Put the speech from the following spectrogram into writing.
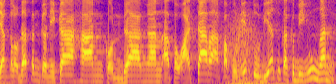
Yang kalau datang ke nikahan, kondangan, atau acara apa pun itu, dia suka kebingungan.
